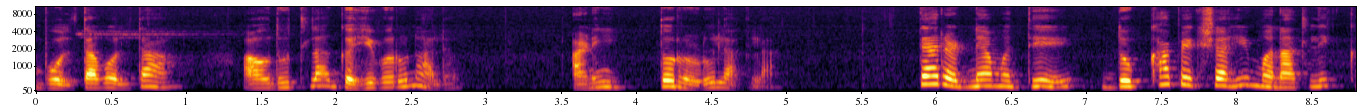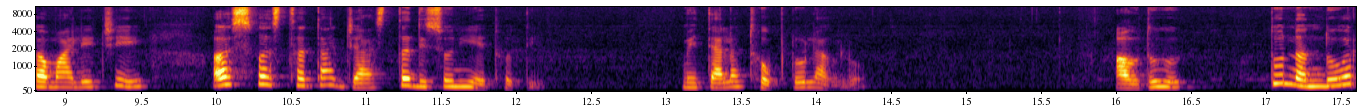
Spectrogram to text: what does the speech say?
बोलता बोलता अवधूतला गहीवरून आलं आणि तो रडू लागला. त्या रडण्यामध्ये दुःखापेक्षाही मनातली कमालीची अस्वस्थता जास्त दिसून येत होती. मी त्याला थोपटू लागलो. अवधूत तू नंदूवर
